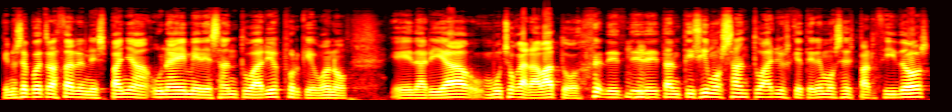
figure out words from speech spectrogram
que, no se puede trazar en España una M de santuarios porque, bueno, eh, daría mucho garabato de, tantísimos santuarios que tenemos esparcidos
